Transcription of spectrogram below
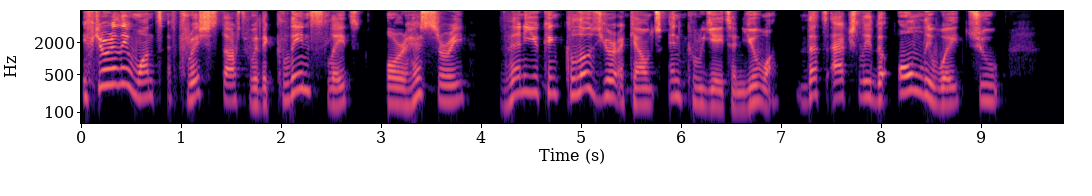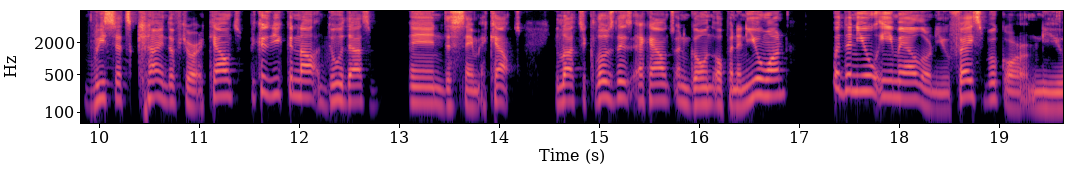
If you really want a fresh start with a clean slate or history, then you can close your account and create a new one. That's actually the only way to reset kind of your account because you cannot do that in the same account. You'll have to close this account and go and open a new one with a new email or new Facebook or new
